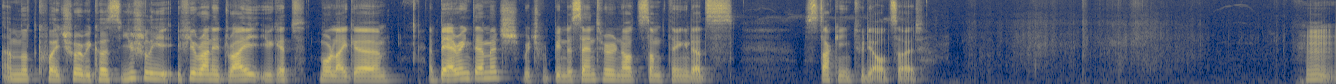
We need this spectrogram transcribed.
I'm not quite sure because usually if you run it dry, you get more like a, a bearing damage, which would be in the center, not something that's stucking to the outside. Hmm.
